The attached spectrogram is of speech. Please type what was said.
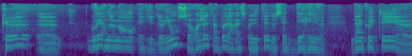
que euh, gouvernement et ville de Lyon se rejettent un peu la responsabilité de cette dérive. D'un côté, euh,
